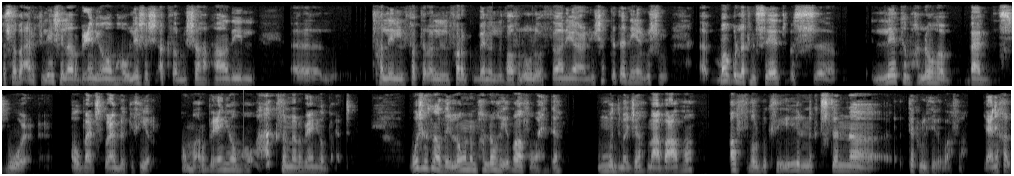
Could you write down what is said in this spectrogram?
بس أبى أعرف ليش ال 40 يوم أو ليش أكثر من شهر هذه تخلي الفترة الفرق بين الإضافة الأولى والثانية يعني شتتتني يعني وش ما أقول لك نسيت بس ليتهم خلوها بعد أسبوع أو بعد أسبوعين بالكثير. هم 40 يوم أو أكثر من 40 يوم بعد. وجهة نظري لو إنهم خلوها إضافة واحدة مدمجة مع بعضها أفضل بكثير إنك تستنى تكملة الإضافة. يعني خل...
